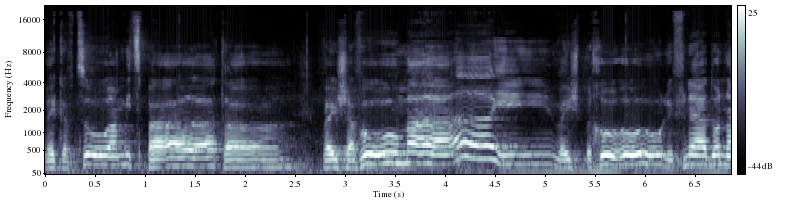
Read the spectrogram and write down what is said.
ויקבצו המצפתה, וישאבו מים, וישפכו לפני אדוני.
